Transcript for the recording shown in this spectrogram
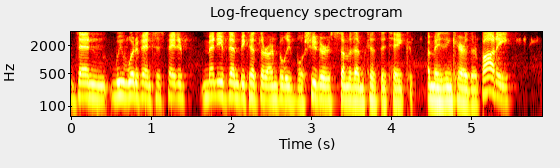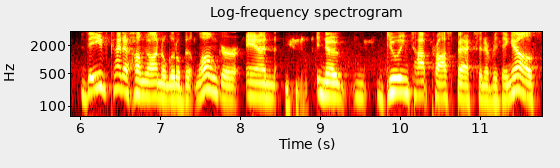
than we would have anticipated many of them because they're unbelievable shooters some of them because they take amazing care of their body they've kind of hung on a little bit longer and you know doing top prospects and everything else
